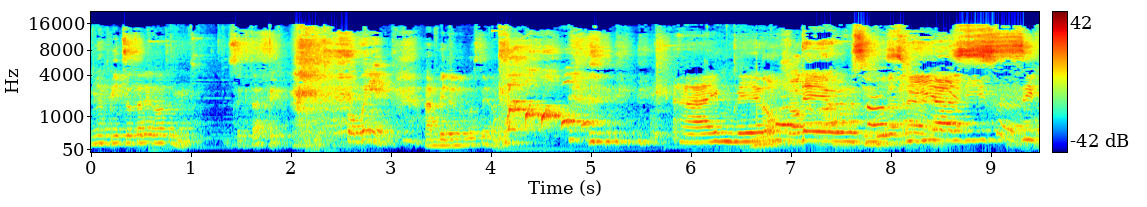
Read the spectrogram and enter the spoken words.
Minha pizza tá legal também. Isso aqui tá feio. Ficou bonito. A abelha eu não gostei não. Ai, meu Não joga lá. Deus. Segura que. Alice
